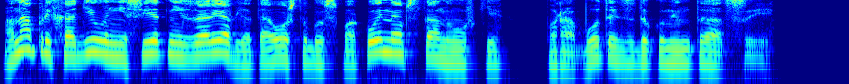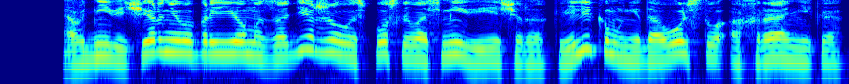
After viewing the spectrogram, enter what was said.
она приходила ни свет ни заря для того, чтобы в спокойной обстановке поработать с документацией. А в дни вечернего приема задерживалась после восьми вечера к великому недовольству охранника,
